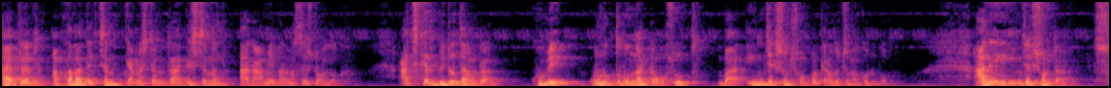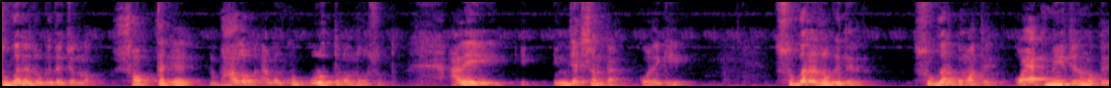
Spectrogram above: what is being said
হাই ফ্রেন্ড আপনারা দেখছেন কেমিস্ট অ্যান্ড ড্রাগিস চ্যানেল আর আমি ফার্মাসিস্ট অলোক। আজকের ভিডিওতে আমরা খুবই গুরুত্বপূর্ণ একটা ওষুধ বা ইনজেকশন সম্পর্কে আলোচনা করব। আর এই ইনজেকশনটা সুগারের রোগীদের জন্য সব থেকে ভালো এবং খুব গুরুত্বপূর্ণ ওষুধ। আর এই ইনজেকশনটা করে কি, সুগারের রোগীদের সুগার কমাতে কয়েক মিনিটের মধ্যে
